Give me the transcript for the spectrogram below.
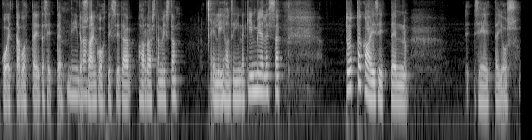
koetavoitteita sitten Niinpä. jossain kohti sitä harrastamista. Eli ihan siinäkin mielessä. Totta kai sitten se, että jos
